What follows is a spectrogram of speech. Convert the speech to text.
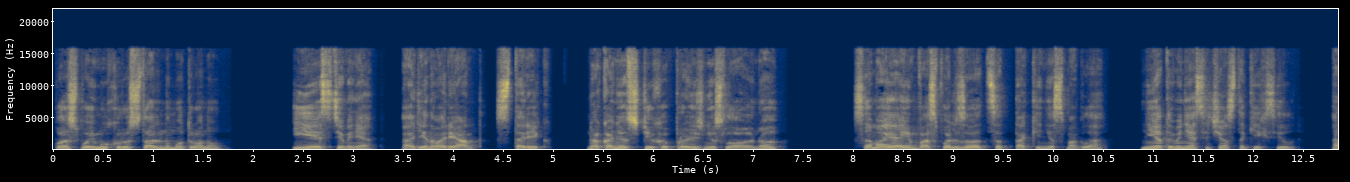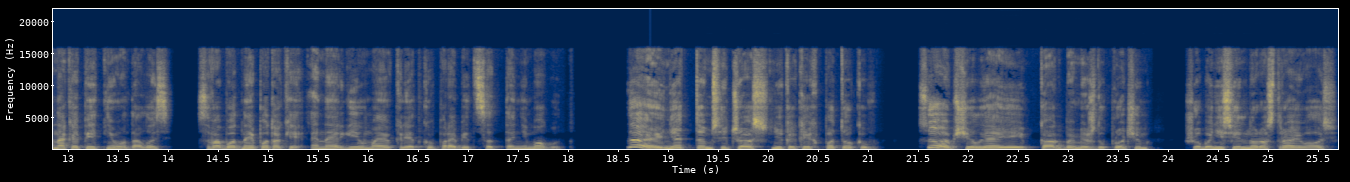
по своему хрустальному трону. «Есть у меня один вариант, старик», – наконец тихо произнесла она, Сама я им воспользоваться так и не смогла. Нет у меня сейчас таких сил. А накопить не удалось. Свободные потоки энергии в мою клетку пробиться-то не могут. Да и нет там сейчас никаких потоков. Сообщил я ей, как бы между прочим, чтобы не сильно расстраивалась.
